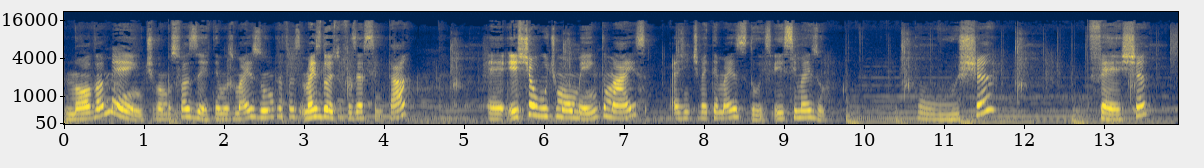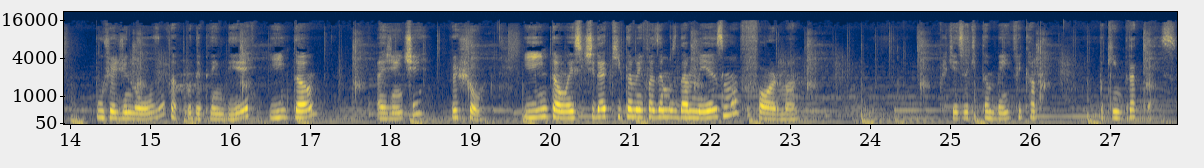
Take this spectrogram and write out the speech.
Novamente, vamos fazer. Temos mais um para fazer, mais dois para fazer assim, tá? É, este é o último aumento, mas a gente vai ter mais dois. Esse mais um. Puxa, fecha puxa de novo para poder prender e então a gente fechou. E então este daqui também fazemos da mesma forma. Porque esse aqui também fica um pouquinho para trás.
